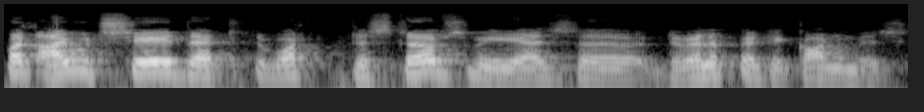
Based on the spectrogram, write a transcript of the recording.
But I would say that what disturbs me as a development economist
